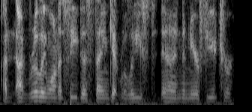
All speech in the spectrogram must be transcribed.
I'd, I'd really want to see this thing get released in the near future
